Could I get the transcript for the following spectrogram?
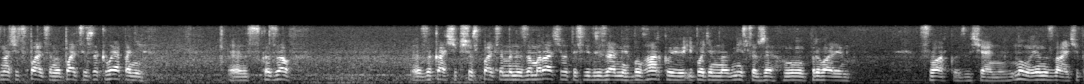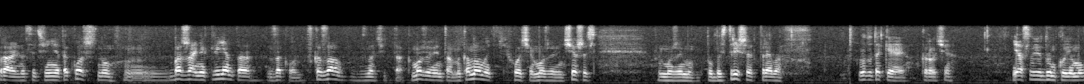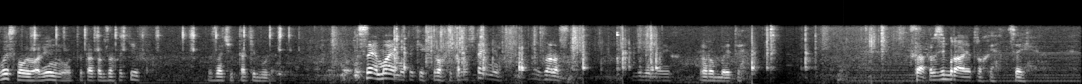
значить, з пальцями, пальці заклепані. Е, Сказав е, заказчик, що з пальцями не заморачуватись, відрізаємо їх болгаркою і потім на місце вже приварюємо сваркою, звичайно. Ну, я не знаю, чи правильно це чи ні також. Ну, е, бажання клієнта закон. Сказав, значить так. Може він там економить, хоче, може він ще щось, може йому побистріше треба. Ну то таке, коротше. Я свою думку йому висловив, а він от так от захотів, значить так і буде. Все, маємо таких трохи кронштейнів. Зараз будемо їх робити. Так, розібраю трохи цей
